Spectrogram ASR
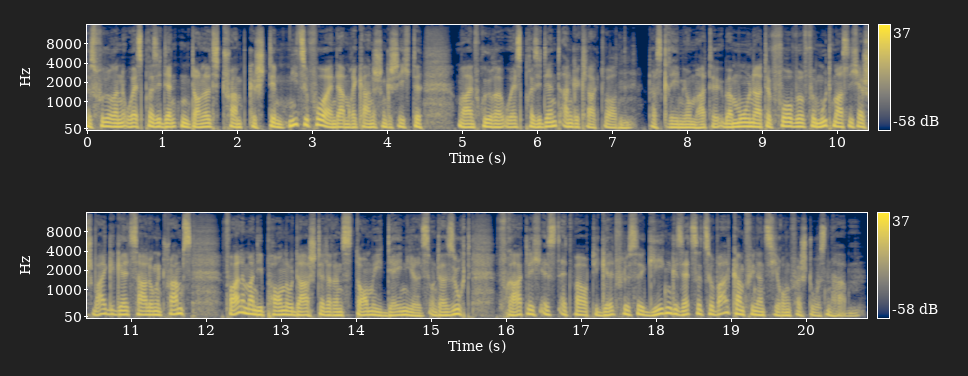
des früheren US-Präsidenten Donald Trump gestimmt. Nie zuvor in der amerikanischen Geschichte war ein früherer US-Präsident angeklagt worden. Das Gremium hatte über Monate Vorwürfe mutmaßlicher Schweigegeldzahlungen Trumps, vor allem an die Pornodarstellerin Stormy Daniels, untersucht. Fraglich ist etwa, ob die Geldflüsse gegen Gesetze zur Wahlkampffinanzierung verstoßen haben.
